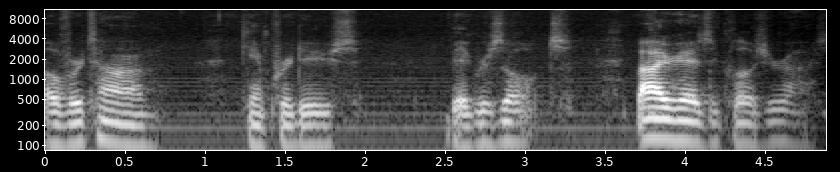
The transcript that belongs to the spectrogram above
over time can produce big results. Bow your heads and close your eyes.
